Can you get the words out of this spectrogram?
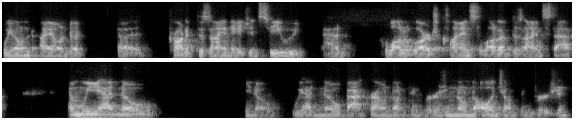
we owned I owned a, a product design agency. We had a lot of large clients, a lot of design staff, and we had no, you know, we had no background on conversion, no knowledge on conversion,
